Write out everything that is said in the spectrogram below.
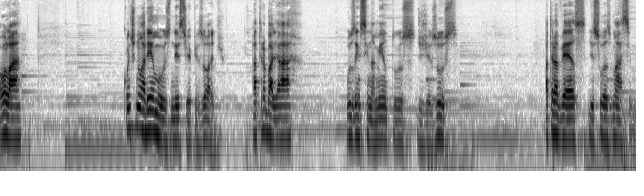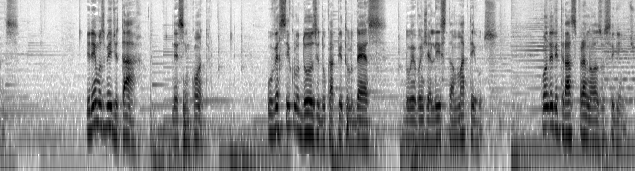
Olá! Continuaremos neste episódio a trabalhar os ensinamentos de Jesus através de suas máximas. Iremos meditar nesse encontro o versículo 12 do capítulo 10 do evangelista Mateus, quando ele traz para nós o seguinte:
